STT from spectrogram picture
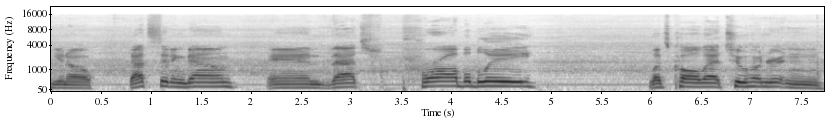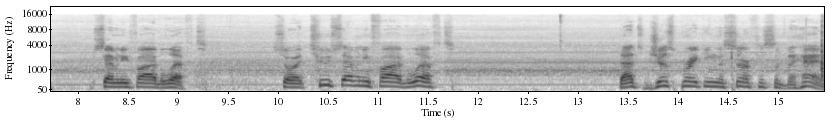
you know, that's sitting down, and that's probably let's call that 275 lift so at 275 lift that's just breaking the surface of the head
